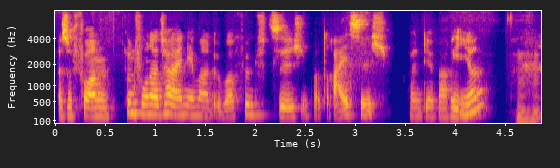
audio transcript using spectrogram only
Also von 500 Teilnehmern über 50, über 30 könnt ihr variieren. Mhm.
